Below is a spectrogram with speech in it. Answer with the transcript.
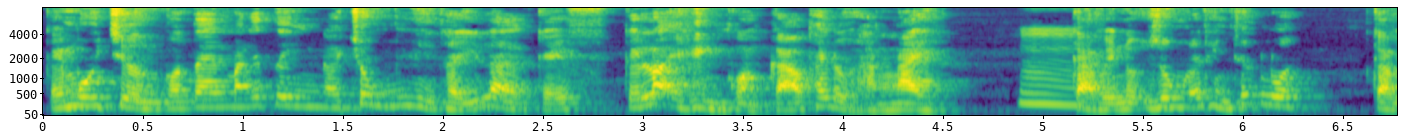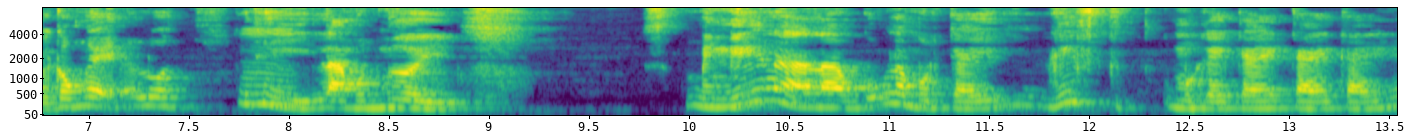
cái môi trường content marketing nói chung thì thấy là cái cái loại hình quảng cáo thay đổi hàng ngày ừ. cả về nội dung lẫn hình thức luôn cả về công nghệ nữa luôn ừ. thì là một người mình nghĩ là là cũng là một cái gift một cái cái cái cái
